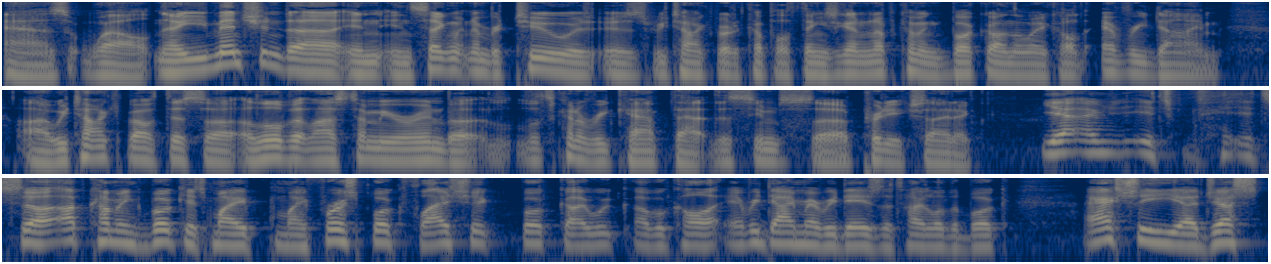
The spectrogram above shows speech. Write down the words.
as well. Now, you mentioned uh, in, in segment number two, as, as, we talked about a couple of things, you got an upcoming book on the way called Every Dime. Uh, we talked about this uh, a little bit last time you were in, but let's kind of recap that. This seems uh, pretty exciting. Yeah, it's it's uh, upcoming book. It's my my first book, flagship book. I would I would call it Every Dime Every Day is the title of the book. I actually uh, just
